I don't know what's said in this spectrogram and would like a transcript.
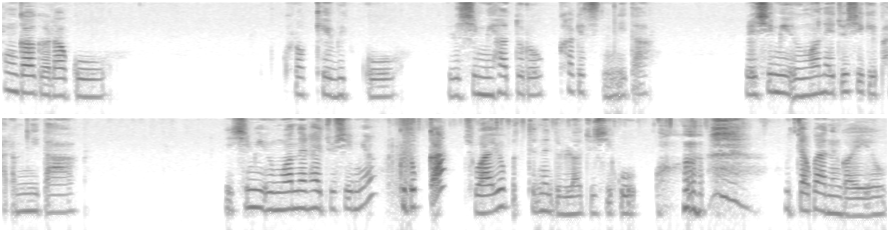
생각을 하고 그렇게 믿고 열심히 하도록 하겠습니다. 열심히 응원해 주시기 바랍니다. 열심히 응원을 해주시면 구독과 좋아요 버튼을 눌러주시고 웃자고 하는 거예요.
